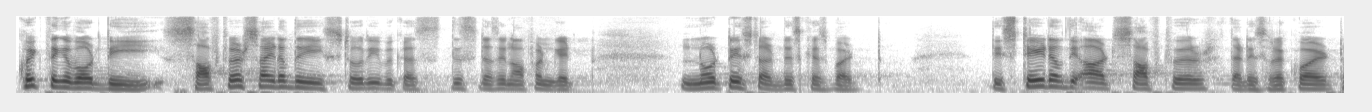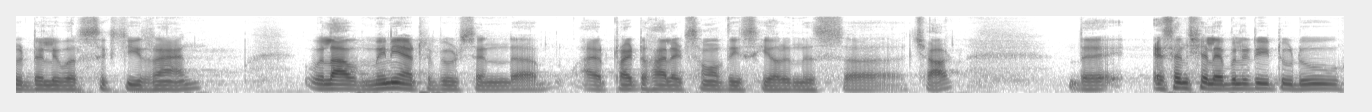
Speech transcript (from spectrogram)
quick thing about the software side of the story, because this doesn't often get noticed or discussed, but the state-of-the-art software that is required to deliver 6G RAN will have many attributes, and uh, I tried to highlight some of these here in this uh, chart. The essential ability to do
